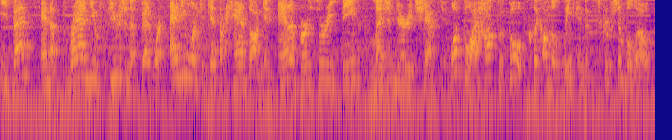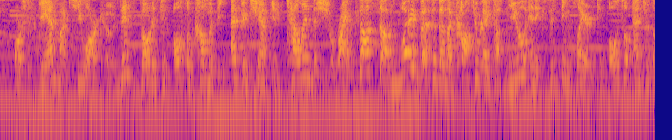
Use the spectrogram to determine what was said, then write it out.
events, and a brand new fusion event where anyone can get their hands on an anniversary-themed legendary champion. What do I have to do? Click on the link in the description below or scan my QR code. This bonus can also come with the epic champion, Kellan the Shrike. That sounds way better than a calculator! New and existing players can also enter the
